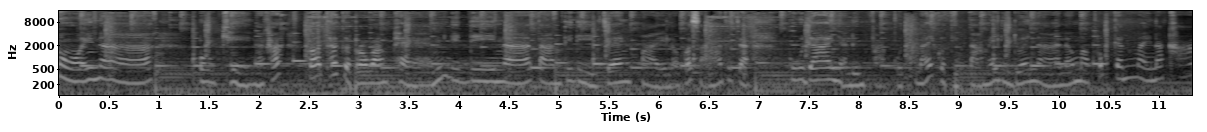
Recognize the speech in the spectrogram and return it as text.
น้อยนะ โอเคนะคะ ก็ถ้าเกิดเราวางแผนดีๆ นะ ตามที่ดีแจ้งไป เราก็สามารถที่จะกู้ได้อย่าลืมฝากกดไลค์กดติดตามให้ดีด้วยนะ แล้วมาพบกันใหม่นะคะ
